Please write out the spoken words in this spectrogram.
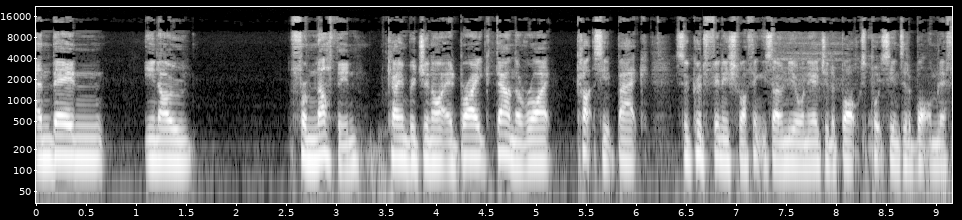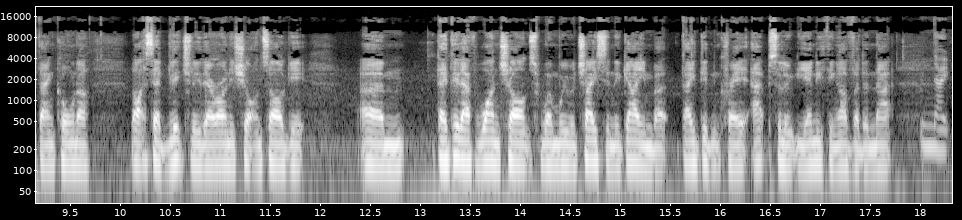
and then you know from nothing, Cambridge United break down the right, cuts it back. It's a good finish. But I think it's O'Neill on the edge of the box, puts it into the bottom left hand corner. Like I said, literally their only shot on target. Um, they did have one chance when we were chasing the game, but they didn't create absolutely anything other than that. Nope.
